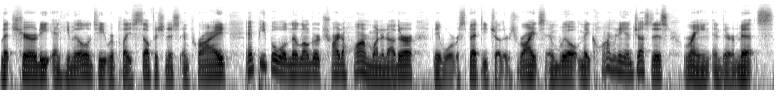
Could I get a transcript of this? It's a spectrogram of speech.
Let charity and humility replace selfishness and pride, and people will no longer try to harm one another. They will respect each other's rights and will make harmony and justice reign in their midst.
